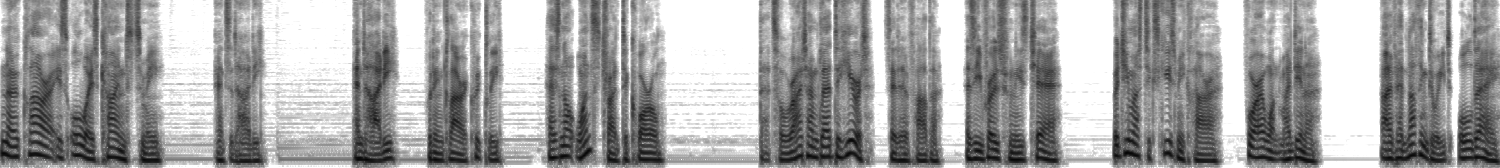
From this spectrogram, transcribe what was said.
No, Clara is always kind to me, answered Heidi. And Heidi, put in Clara quickly, has not once tried to quarrel. That's all right, I'm glad to hear it, said her father, as he rose from his chair. But you must excuse me, Clara, for I want my dinner. I have had nothing to eat all day.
